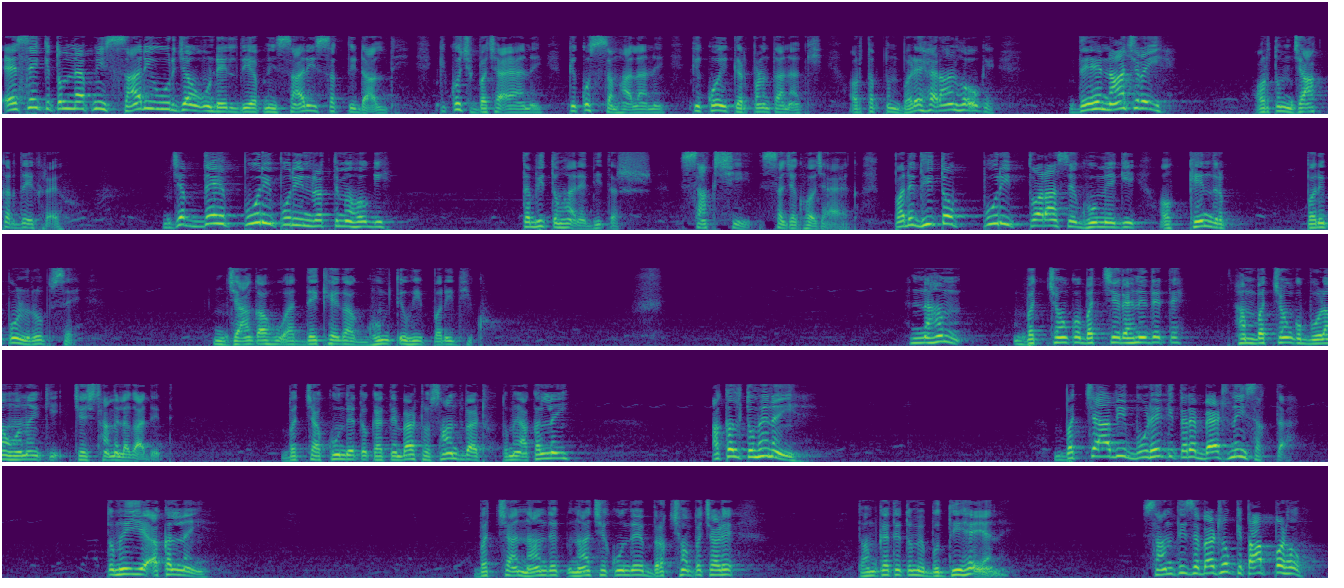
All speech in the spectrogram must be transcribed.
ऐसे कि तुमने अपनी सारी ऊर्जा उंडेल दी, अपनी सारी शक्ति डाल दी, कि कुछ बचाया नहीं, कि कुछ संभाला नहीं, कि कोई कृपणता ना की। और तब तुम बड़े हैरान होगे देह नाच रही है और तुम जाग कर देख रहे हो। जब देह पूरी पूरी नृत्य में होगी, तभी तुम्हारे भीतर साक्षी सजग हो जाएगा। परिधि तो पूरी त्वरा से घूमेगी और केंद्र परिपूर्ण रूप से जागा हुआ, देखेगा घूमती हुई परिधि को। न हम बच्चों को बच्चे रहने देते, हम बच्चों को बूढ़ा होने की चेष्टा में लगा देते। बच्चा कूदे तो कहते हैं, बैठो, शांत बैठो, तुम्हें अकल नहीं। अकल तुम्हें नहीं है। बच्चा अभी बूढ़े की तरह बैठ नहीं सकता। तुम्हें यह अकल नहीं बच्चा नांदे, नाचे कूदे, वृक्षों पर चढ़े तो हम कहते, तुम्हें बुद्धि है या नहीं? शांति से बैठो, किताब पढ़ो,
